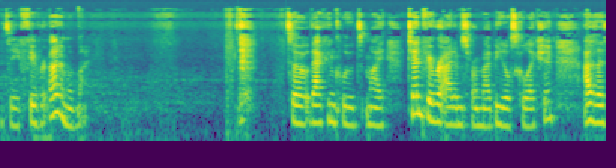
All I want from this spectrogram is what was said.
it's a favorite item of mine. so that concludes my 10 favorite items from my Beatles collection. As I,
